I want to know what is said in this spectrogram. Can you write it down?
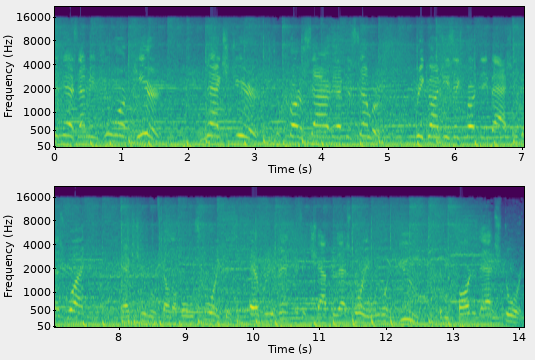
Watching this, that means you weren't here next year, the first Saturday of December. Recon G6 birthday bash. And guess what? Next year we'll tell the whole story because every event is a chapter of that story, and we want you to be part of that story.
